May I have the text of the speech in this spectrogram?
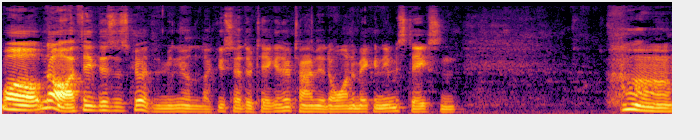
Well, no, I think this is good. I mean, you know, like you said, they're taking their time. They don't want to make any mistakes, and huh,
